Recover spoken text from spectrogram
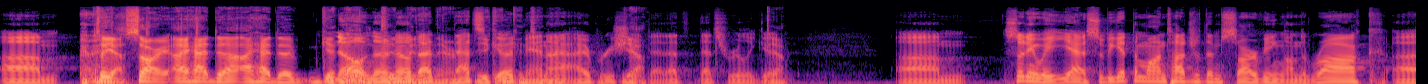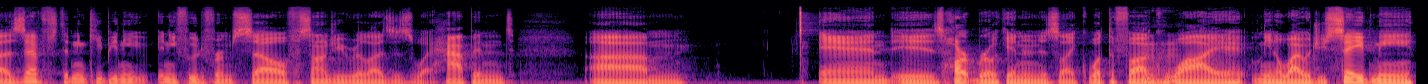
Um, So yeah, sorry, I had to, I had to get no, no, no. That that's You good, man. I, I appreciate Yeah. that. That's that's really good. Yeah. Um. So anyway, yeah. So we get the montage of them starving on the rock. Uh, Zeph didn't keep any any food for himself. Sanji realizes what happened, um, and is heartbroken and is like, "What the fuck? Mm-hmm. Why? You know, why would you save me?"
